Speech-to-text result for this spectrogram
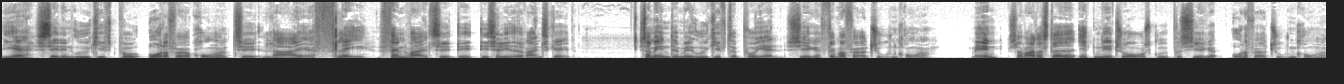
ja, selv en udgift på 48 kroner til leje af flag fandt vej til det detaljerede regnskab, som endte med udgifter på i alt ca. 45.000 kroner. Men så var der stadig et nettooverskud på ca. 48.000 kroner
